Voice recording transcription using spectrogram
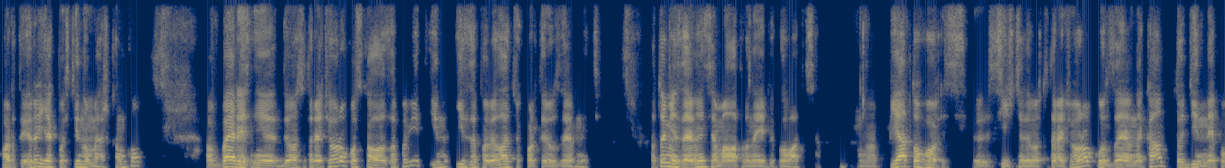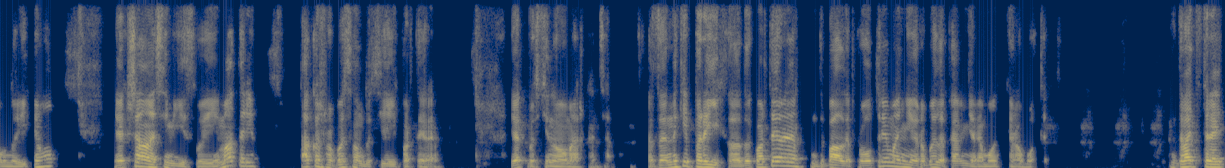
квартири як постійну мешканку. В березні 93-го року склала заповіт і, і заповіла цю квартиру заявниці. Натомість заявниця мала про неї піклуватися. Е, 5 е, січня 93-го року заявника, тоді неповнолітнього, як члена сім'ї своєї матері, також прописано до цієї квартири як постійного мешканця. Заявники переїхали до квартири, дбали про утримання і робили певні ремонтні роботи. 23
